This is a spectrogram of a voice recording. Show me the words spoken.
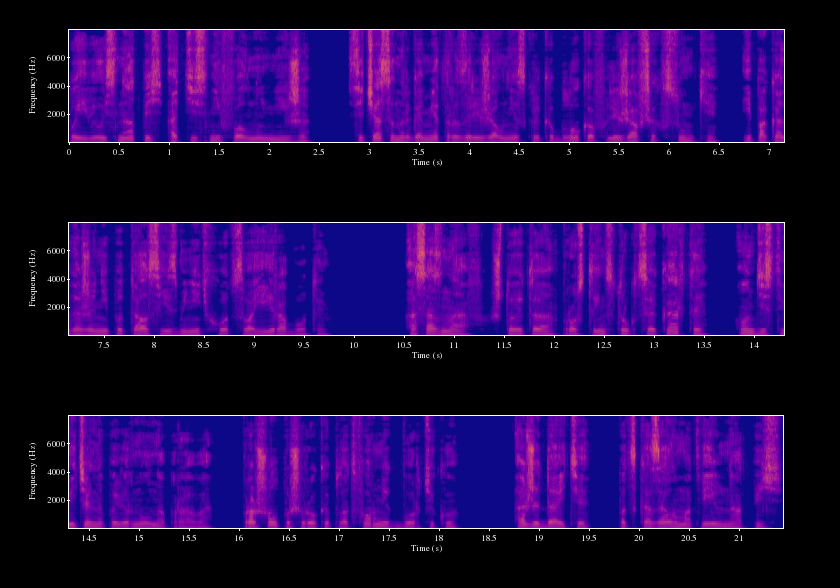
появилась надпись, оттеснив волну ниже. Сейчас энергометр заряжал несколько блоков, лежавших в сумке, и пока даже не пытался изменить ход своей работы. Осознав, что это просто инструкция карты, он действительно повернул направо, прошел по широкой платформе к бортику. «Ожидайте», — подсказала Матвею надпись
